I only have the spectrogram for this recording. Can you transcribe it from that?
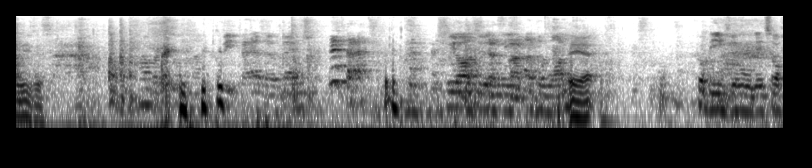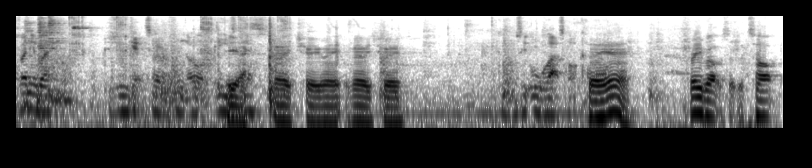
Jesus. To be fair though, Ben. we are doing the other one. Yeah. Probably easier all this off anyway. Because you can get to everything a lot easier. Yes, very true, mate. Very true. Obviously all that's got to come So yeah, three bolts at the top.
